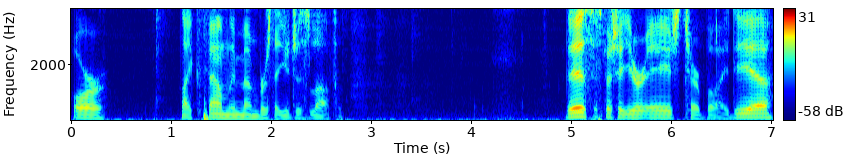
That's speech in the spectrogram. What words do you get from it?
or like family members that you just love. This, especially your age, terrible idea.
